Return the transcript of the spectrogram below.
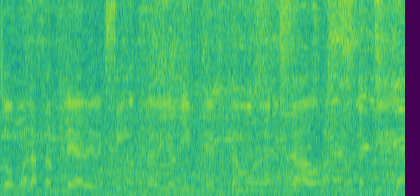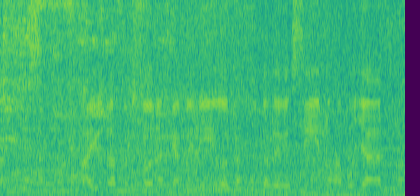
somos la asamblea de vecinos de la Villa Olímpica que estamos organizados haciendo esta actividad. Hay otras personas que han venido, otras juntas de vecinos a apoyarnos,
